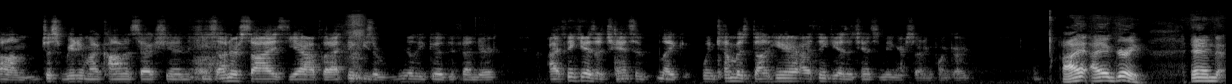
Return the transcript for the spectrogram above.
Um, just reading my comment section, he's undersized, yeah, but I think he's a really good defender. I think he has a chance of like when Kemba's done here. I think he has a chance of being our starting point guard. I, I agree, and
